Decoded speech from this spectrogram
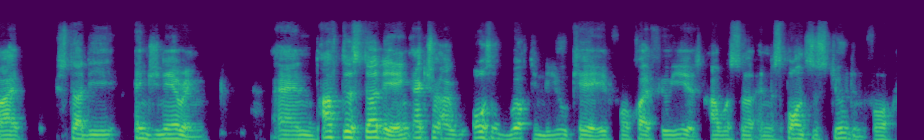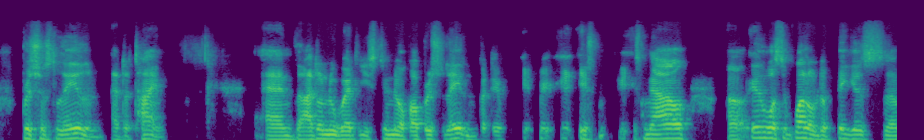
i study engineering. And after studying, actually, I also worked in the UK for quite a few years. I was uh, a sponsored student for British Leyland at the time. And I don't know whether you still know about British Leyland, but it, it, it's, it's now, uh, it was one of the biggest uh,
